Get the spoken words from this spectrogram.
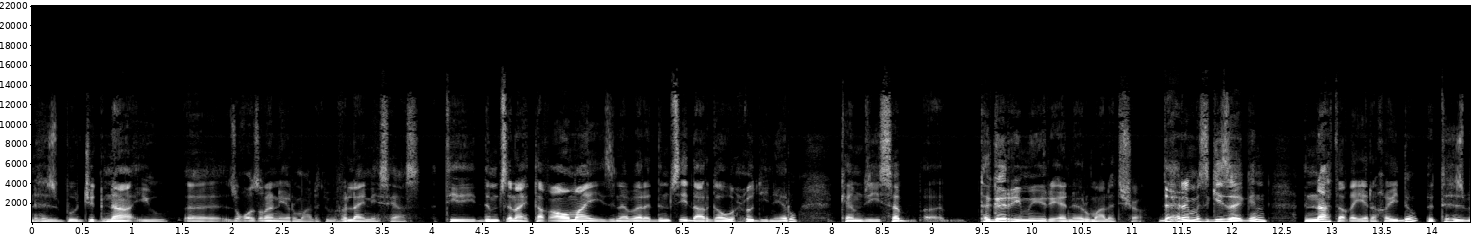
ንህዝቡ ጅግና እዩ ዝቆጽረ ነይሩ ማለት እዩ ብፍላይ ንኢሰያስ እቲ ድምጺ ናይ ተቃዋማይ ዝነበረ ድምጺ ዳርጋ ውሑድ እዩ ነይሩ ከምዚ ሰብ ተገሪሙ ይርኤ ነይሩ ማለት ሸ ድሕሪ ምስ ግዜ ግን እናተቐየረ ከይዱ እቲ ህዝቢ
